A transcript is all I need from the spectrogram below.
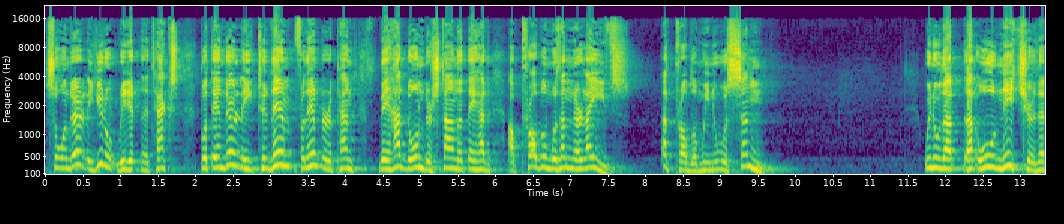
So undoubtedly, you don't read it in the text, but then undoubtedly, to them, for them to repent, they had to understand that they had a problem within their lives. That problem we know is sin. We know that, that old nature, that,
